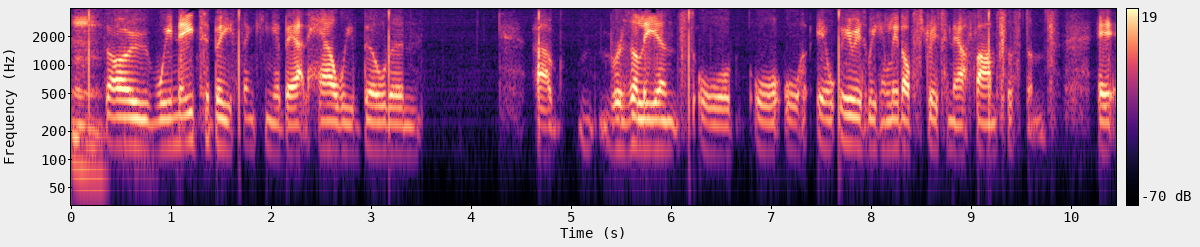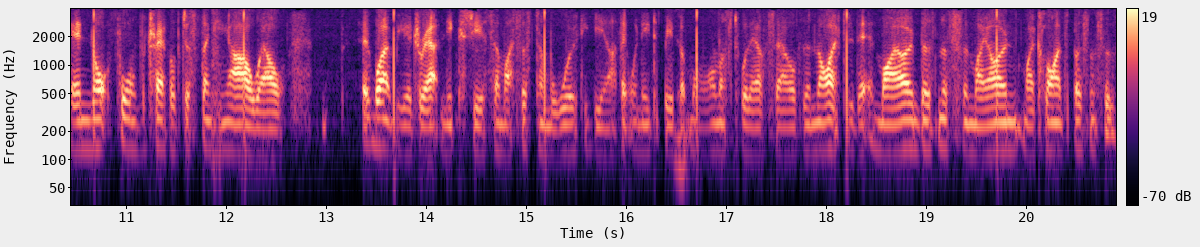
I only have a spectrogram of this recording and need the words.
Mm. So we need to be thinking about how we build in uh, resilience or, or, or, areas we can let off stress in our farm systems and, and not fall into the trap of just thinking, oh, well, it won't be a drought next year, so my system will work again. I think we need to be a bit more honest with ourselves, and I have to do that in my own business and my own my clients' businesses.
